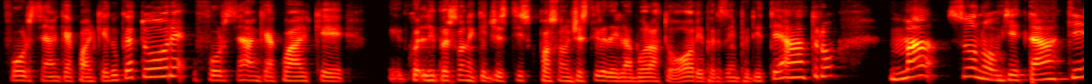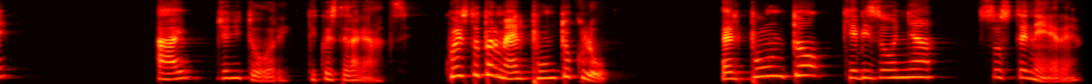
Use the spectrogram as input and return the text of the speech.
forse anche a qualche educatore, forse anche a qualche eh, le persone che gestis- possono gestire dei laboratori, per esempio di teatro, ma sono vietati ai genitori di questi ragazzi. Questo per me è il punto clou, è il punto che bisogna sostenere.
